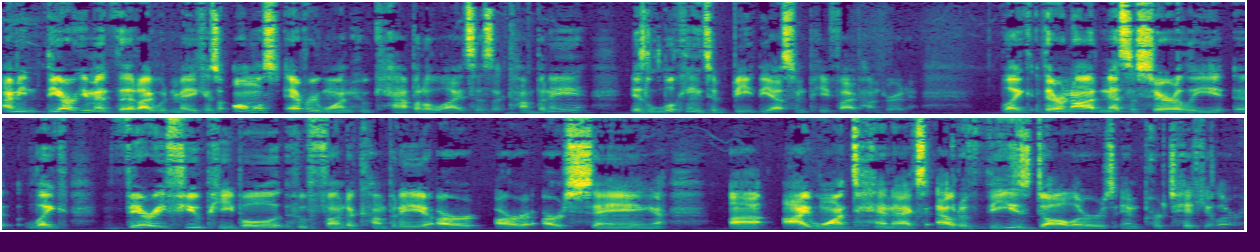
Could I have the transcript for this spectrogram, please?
I mean, the argument that I would make is almost everyone who capitalizes a company is looking to beat the S and P 500. Like, they're not necessarily uh, like very few people who fund a company are are are saying, uh, "I want 10x out of these dollars in particular."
